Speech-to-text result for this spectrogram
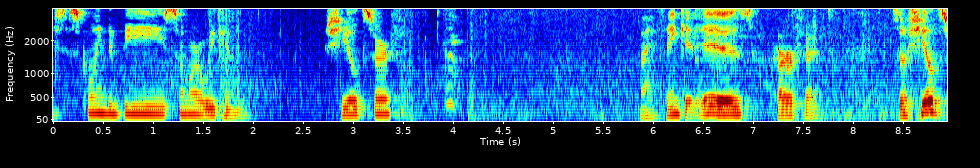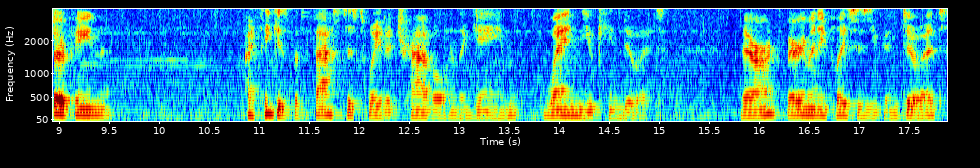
Is this going to be somewhere we can shield surf? I think it is. Perfect. So shield surfing, I think, is the fastest way to travel in the game when you can do it. There aren't very many places you can do it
